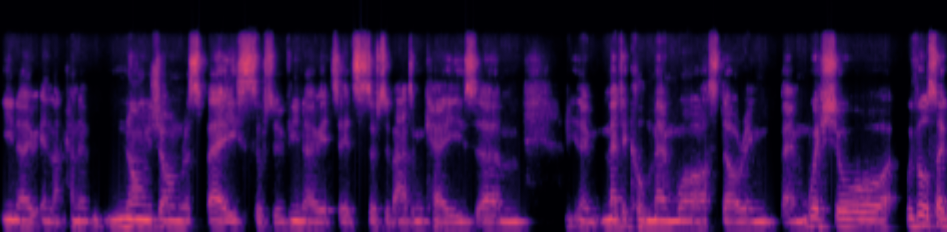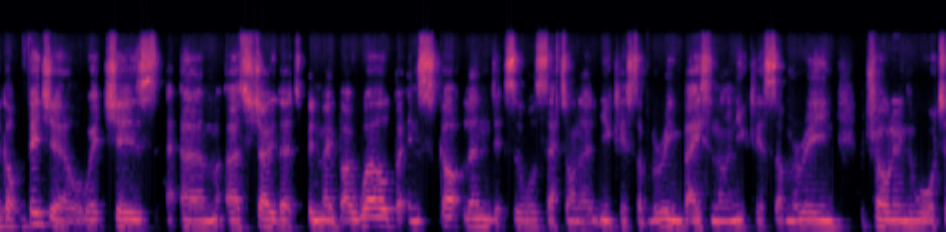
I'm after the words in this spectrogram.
you know, in that kind of non-genre space, sort of you know it's it's sort of Adam Kay's um, you know, medical memoir starring Ben Whishaw. We've also got Vigil, which is um, a show that's been made by World, but in Scotland. It's all set on a nuclear submarine base and on a nuclear submarine patrolling the waters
